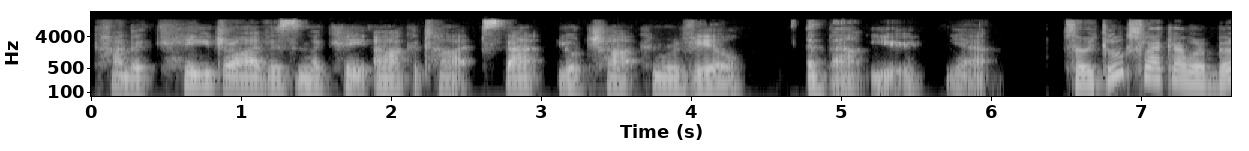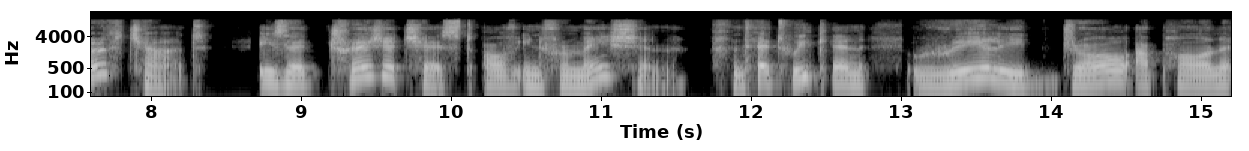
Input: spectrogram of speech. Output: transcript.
kind of key drivers and the key archetypes that your chart can reveal about you? Yeah. So it looks like our birth chart is a treasure chest of information that we can really draw upon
